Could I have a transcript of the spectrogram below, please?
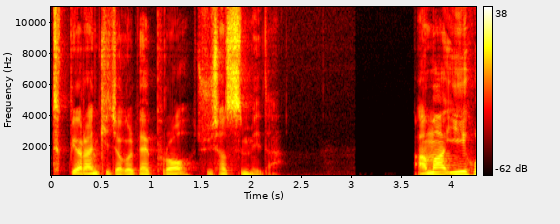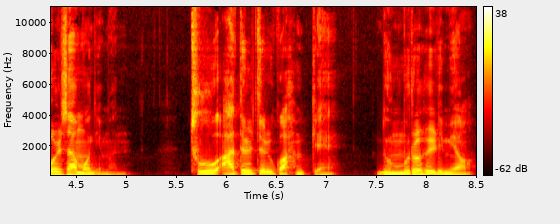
특별한 기적을 베풀어 주셨습니다. 아마 이 홀사모님은 두 아들들과 함께 눈물을 흘리며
